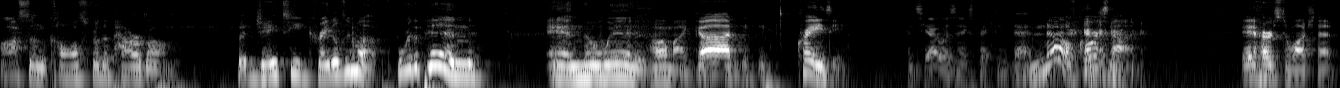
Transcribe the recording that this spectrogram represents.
Awesome calls for the power bomb, but JT cradles him up for the pin and the win. Oh my god, crazy. and see, I wasn't expecting that. No, of course not. It hurts to watch that.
